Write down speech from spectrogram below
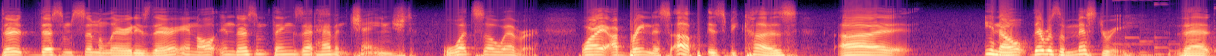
there there's some similarities there, and all and there's some things that haven't changed whatsoever. Why I bring this up is because, uh, you know, there was a mystery that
